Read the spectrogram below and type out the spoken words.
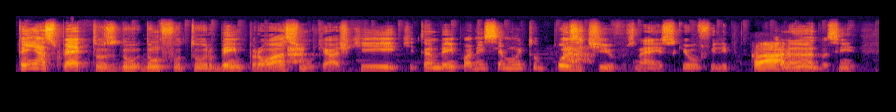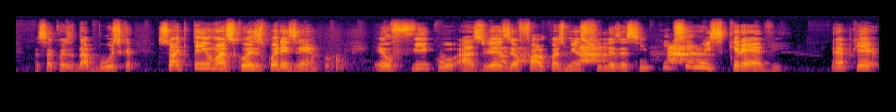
tem aspectos do, de um futuro bem próximo que eu acho que, que também podem ser muito positivos, né? Isso que o Felipe está claro. falando, assim, essa coisa da busca. Só que tem umas coisas, por exemplo, eu fico, às vezes, eu falo com as minhas filhas assim, por que você não escreve? né? Porque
